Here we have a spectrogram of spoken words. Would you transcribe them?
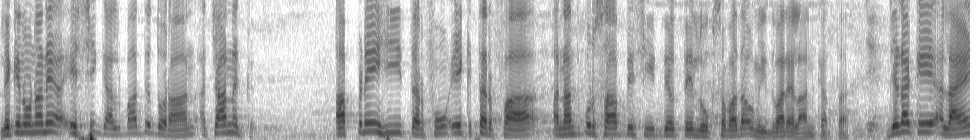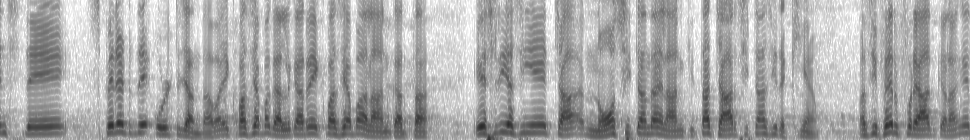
ਲੇਕਿਨ ਉਹਨਾਂ ਨੇ ਇਸੇ ਗੱਲਬਾਤ ਦੇ ਦੌਰਾਨ ਅਚਾਨਕ ਆਪਣੇ ਹੀ ਤਰਫੋਂ ਇੱਕ ਤਰਫਾ ਅਨੰਦਪੁਰ ਸਾਹਿਬ ਦੀ ਸੀਟ ਦੇ ਉੱਤੇ ਲੋਕ ਸਭਾ ਦਾ ਉਮੀਦਵਾਰ ਐਲਾਨ ਕਰਤਾ। ਜਿਹੜਾ ਕਿ ਅਲਾਈਅੰਸ ਦੇ ਸਪਿਰਿਟ ਦੇ ਉਲਟ ਜਾਂਦਾ ਵਾ। ਇੱਕ ਪਾਸੇ ਆਪਾਂ ਗੱਲ ਕਰ ਰਹੇ ਇੱਕ ਪਾਸੇ ਆਪਾਂ ਐਲਾਨ ਕਰਤਾ। ਇਸ ਲਈ ਅਸੀਂ ਇਹ 9 ਸੀਟਾਂ ਦਾ ਐਲਾਨ ਕੀਤਾ ਚਾਰ ਸੀਟਾਂ ਅਸੀਂ ਰੱਖੀਆਂ। ਅਸੀਂ ਫਿਰ ਫਰਿਆਦ ਕਰਾਂਗੇ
